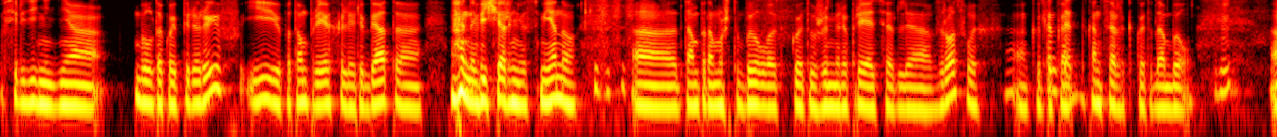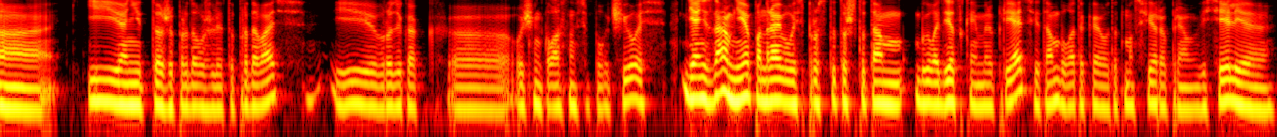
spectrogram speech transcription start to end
в середине дня был такой перерыв, и потом приехали ребята на вечернюю смену, э, там потому что было какое-то уже мероприятие для взрослых, концерт, концерт какой-то, да, был. И они тоже продолжили это продавать, и вроде как э, очень классно все получилось. Я не знаю, мне понравилось просто то, что там было детское мероприятие, и там была такая вот атмосфера прям веселья,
